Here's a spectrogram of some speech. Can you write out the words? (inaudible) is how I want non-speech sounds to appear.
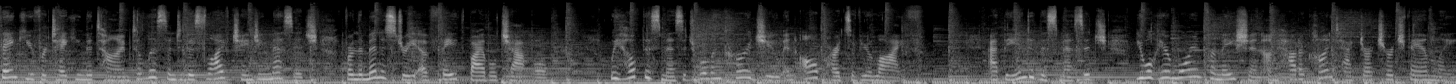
Thank you for taking the time to listen to this life changing message from the ministry of Faith Bible Chapel. We hope this message will encourage you in all parts of your life. At the end of this message, you will hear more information on how to contact our church family,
